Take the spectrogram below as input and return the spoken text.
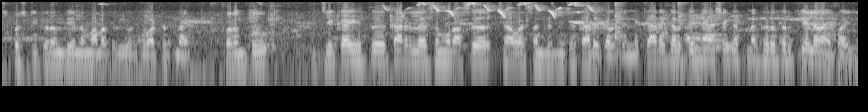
स्पष्टीकरण देणं मला तरी योग्य वाटत नाही. परंतु जे काही इथं कार्यालयासमोर असं छावा संघटनेच्या कार्यकर्त्यांनी कार्यकर्त्यांनी अशा घटना खरं तर केल्या नाही पाहिजे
